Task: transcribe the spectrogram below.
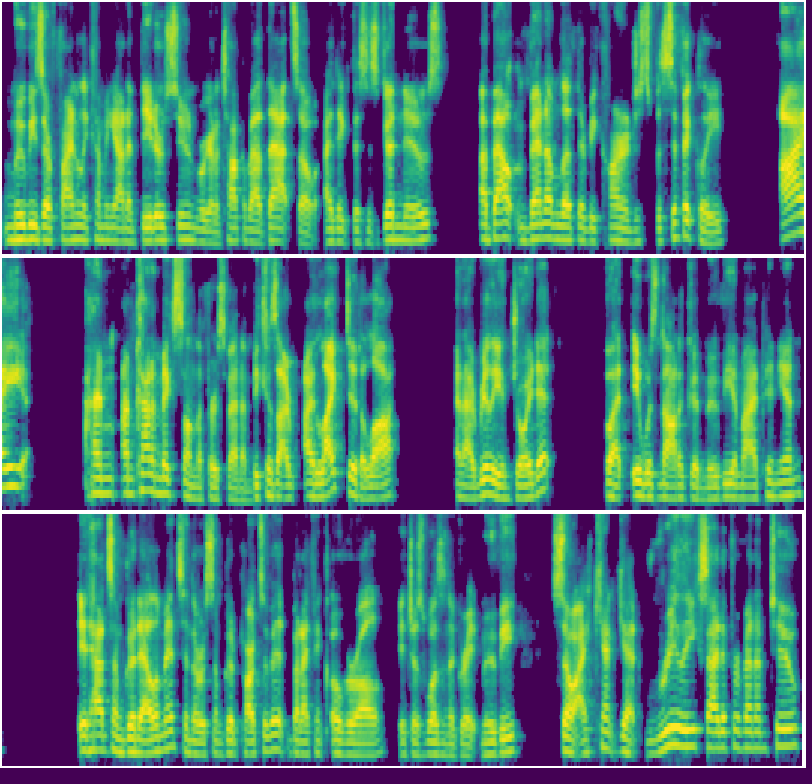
movies are finally coming out in theaters soon. We're going to talk about that. So I think this is good news about Venom. Let There Be Carnage specifically. I I'm I'm kind of mixed on the first Venom because I I liked it a lot and I really enjoyed it, but it was not a good movie in my opinion. It had some good elements and there were some good parts of it, but I think overall it just wasn't a great movie. So I can't get really excited for Venom 2,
